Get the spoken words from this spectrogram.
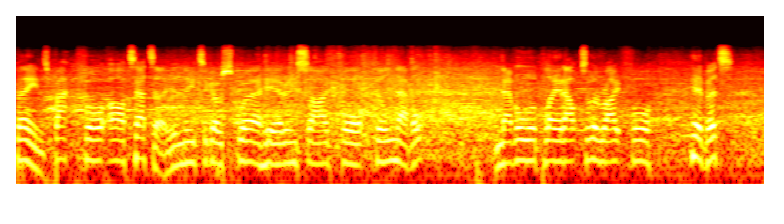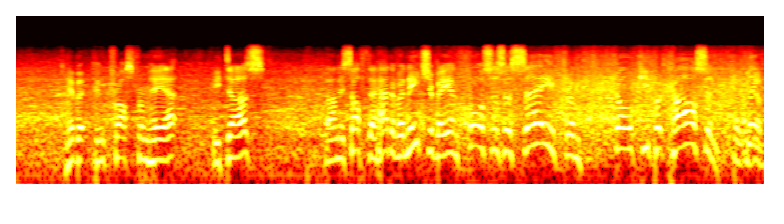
Baines back for Arteta. He'll need to go square here inside for Phil Neville. Neville will play it out to the right for Hibbert. Hibbert can cross from here. He does. And it's off the head of Anichebe and forces a save from goalkeeper Carson. I think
